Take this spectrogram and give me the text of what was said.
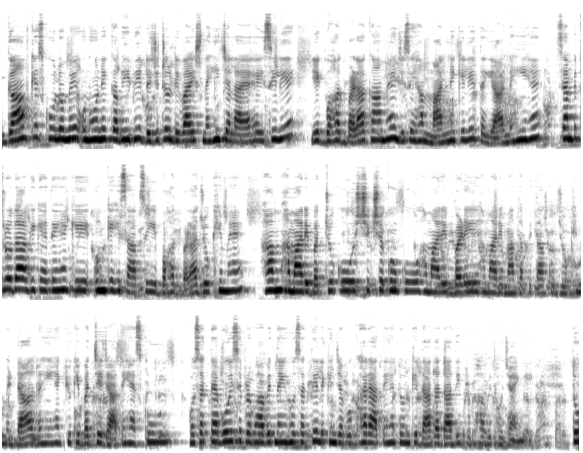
गाँव के स्कूलों में उन्होंने कभी भी डिजिटल डिवाइस नहीं चलाया है, इसीलिए ये एक बहुत बड़ा काम है, जिसे हम मानने के लिए तैयार नहीं है। सैम पित्रोदा आगे कहते हैं कि उनके हिसाब से ये बहुत बड़ा जोखिम है। हम हमारे बच्चों को, शिक्षकों को, हमारे बड़े, हमारे माता पिता को जोखिम में डाल रहे हैं, क्योंकि बच्चे जाते हैं स्कूल। हो सकता है वो इसे प्रभावित नहीं हो सकते, लेकिन जब वो घर आते हैं तो उनके दादा दादी प्रभावित हो जाएँगे। तो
